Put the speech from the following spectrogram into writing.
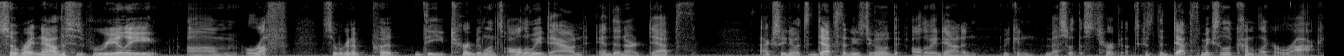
So right now this is really um, rough. So we're going to put the turbulence all the way down and then our depth. Actually, no, it's depth that needs to go all the way down and we can mess with this turbulence because the depth makes it look kind of like a rock.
